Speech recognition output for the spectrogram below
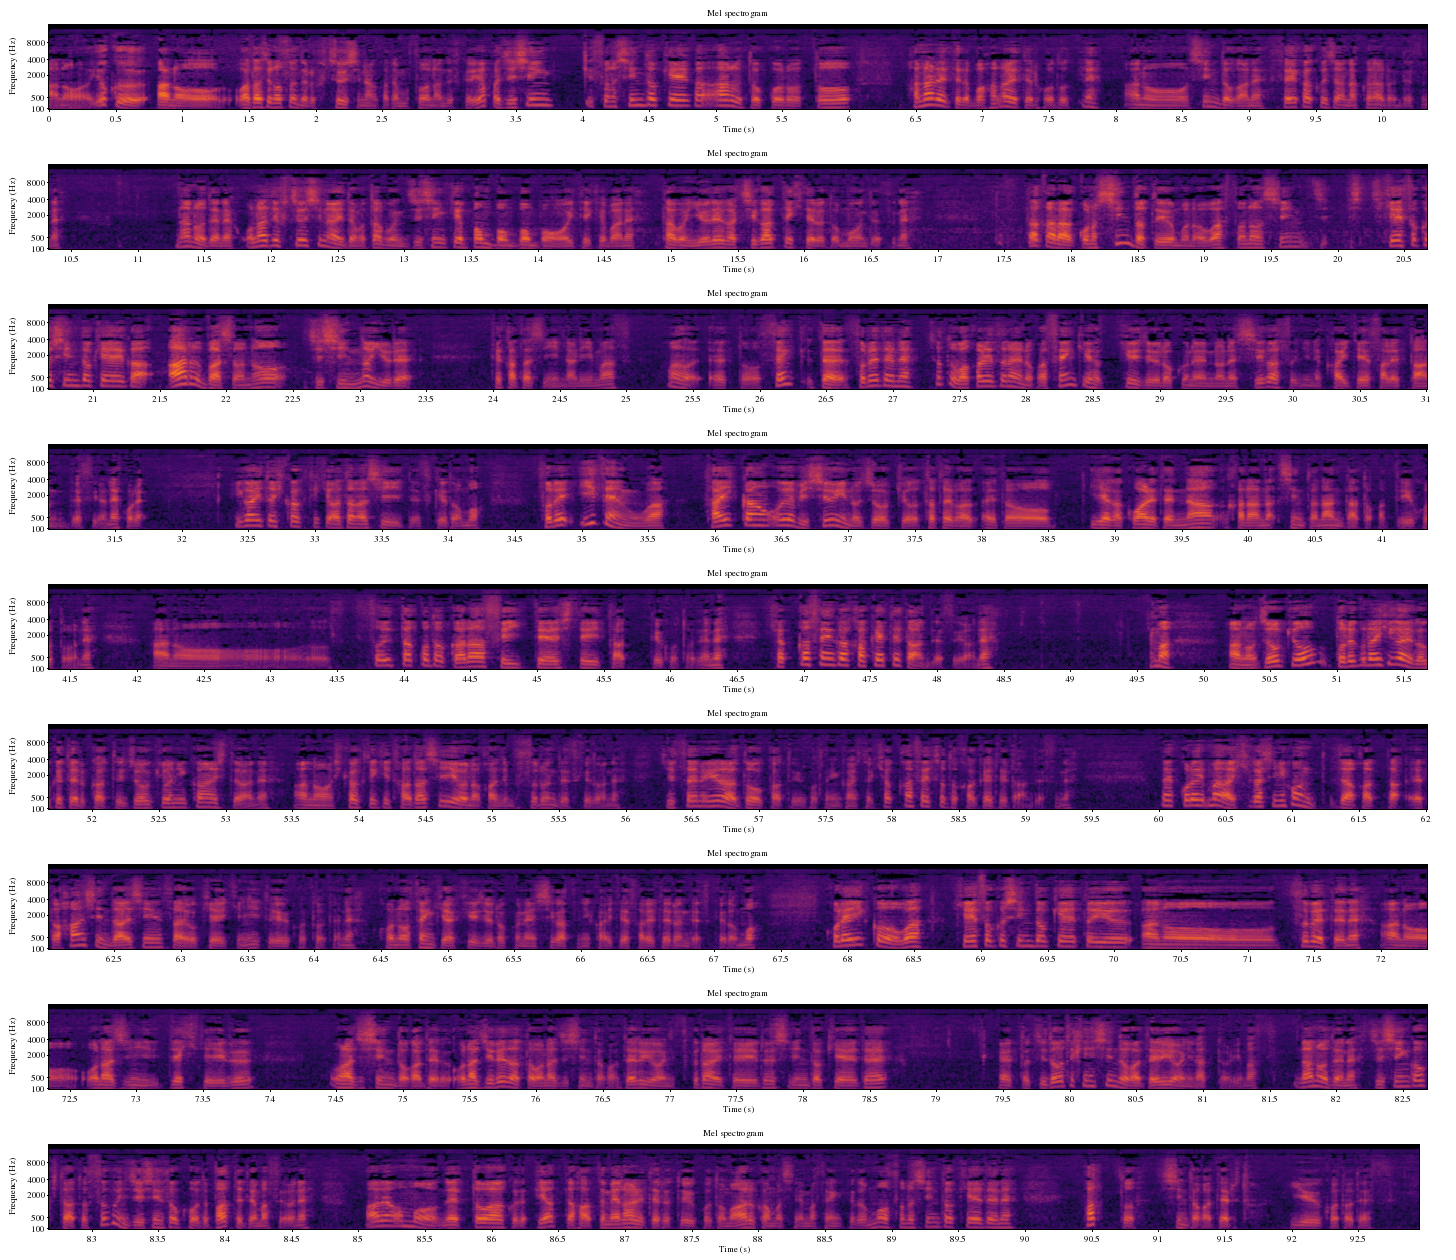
あのよくあの私の住んでる府中市なんかでもそうなんですけど、やっぱ地震、その震度計があるところと、離れてれば離れてるほどね、あの震度がね、正確じゃなくなるんですね。なのでね、同じ府中市内でも多分地震計ボンボンボンボン置いていけばね、多分揺れが違ってきてると思うんですね。だからこの震度というものは、その計測震度計がある場所の地震の揺れって形になります。まあえっと、でそれでね、ちょっと分かりづらいのが、1996年の、ね、4月に、ね、改定されたんですよね、これ。意外と比較的新しいですけども、それ以前は、体感及び周囲の状況、例えば、えっと、家が壊れてんなから震度なんだとかっていうことをね、あのー、そういったことから推定していたっていうことでね、百貨線が欠けてたんですよね。まああの状況、どれぐらい被害が受けてるかという状況に関してはね、あの比較的正しいような感じもするんですけどね、実際の家はどうかということに関しては客観性ちょっと欠けてたんですね。でこれ、まあ、東日本じゃなかった、えっと、阪神大震災を契機にということでね、この1996年4月に改定されてるんですけども、これ以降は計測震度計という、あのす、べてね、あの同じにできている、同じ震度が出る、同じ揺れだと同じ震度が出るように作られている震度計で、えっと、自動的に震度が出るようになっております。なのでね、地震が起きた後すぐに地震速報でバッて出ますよね。あれはもうネットワークでピヤッと集められているということもあるかもしれませんけども、その震度計でね、パッと震度が出るということです。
